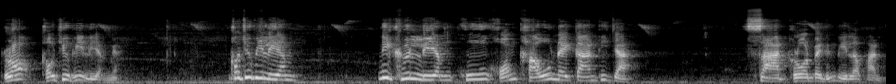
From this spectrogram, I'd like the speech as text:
เพราะเขาชื่อพี่เหลี่ยมไงเขาชื่อพี่เหลี่ยม นี่คือเหลี่ยมคูของเขาในการที่จะสาดโครนไปถึงพีรพันธ์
